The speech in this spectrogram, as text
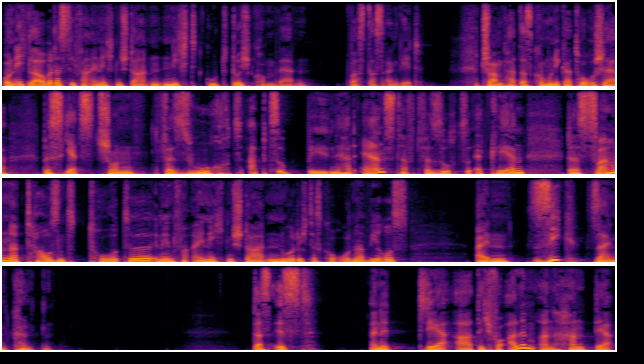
Und ich glaube, dass die Vereinigten Staaten nicht gut durchkommen werden, was das angeht. Trump hat das kommunikatorische bis jetzt schon versucht abzubilden. Er hat ernsthaft versucht zu erklären, dass 200.000 Tote in den Vereinigten Staaten nur durch das Coronavirus ein Sieg sein könnten. Das ist eine derartig, vor allem anhand der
